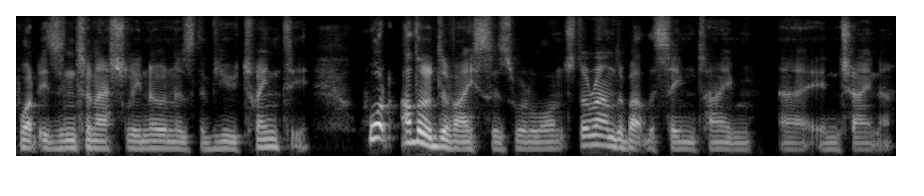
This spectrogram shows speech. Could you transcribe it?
what is internationally known as the View 20. What other devices were launched around about the same time uh, in China?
